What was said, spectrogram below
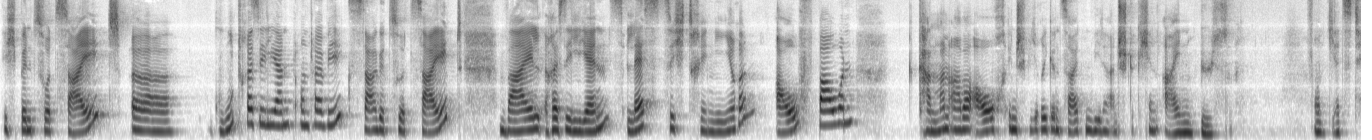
ich bin zurzeit äh, gut resilient unterwegs, sage zurzeit, weil Resilienz lässt sich trainieren, aufbauen, kann man aber auch in schwierigen Zeiten wieder ein Stückchen einbüßen. Und jetzt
